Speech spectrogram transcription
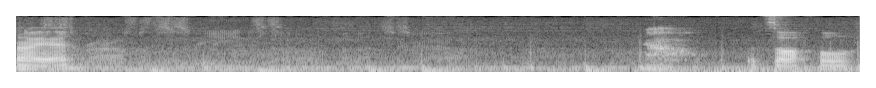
Are yeah. Oh, that's awful.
